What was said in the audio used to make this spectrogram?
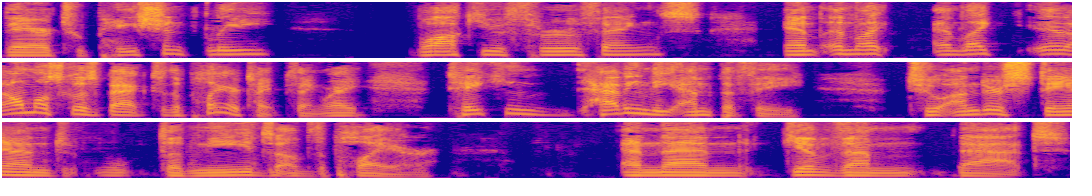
there to patiently walk you through things and and like and like it almost goes back to the player type thing, right? Taking having the empathy to understand the needs of the player and then give them that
